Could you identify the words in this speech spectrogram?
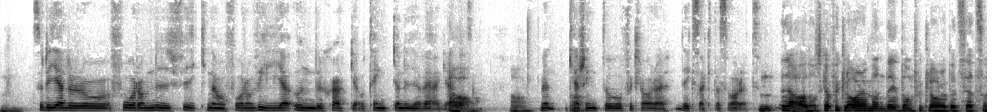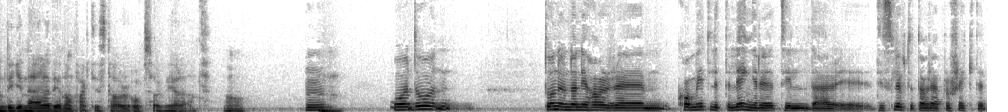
Mm. Så det gäller att få dem nyfikna och få dem vilja undersöka och tänka nya vägar. Ja, liksom. Ja. Men kanske inte att förklara det exakta svaret. Mm, Ja, de ska förklara men de förklarar på ett sätt som ligger nära det de faktiskt har observerat. Ja. Mm. Och då, då nu när ni har eh, kommit lite längre till, det här, eh, till slutet av det här projektet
